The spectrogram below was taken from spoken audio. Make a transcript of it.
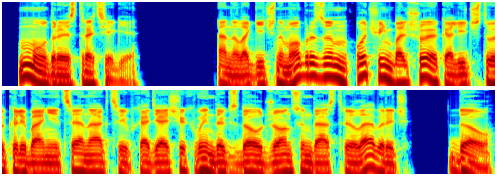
– мудрая стратегия. Аналогичным образом, очень большое количество колебаний цен акций, входящих в индекс Dow Jones Industrial Average, Dow,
